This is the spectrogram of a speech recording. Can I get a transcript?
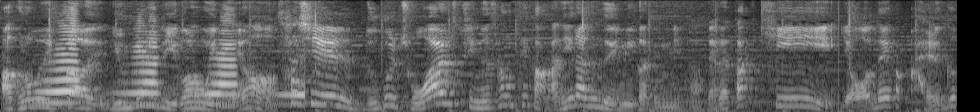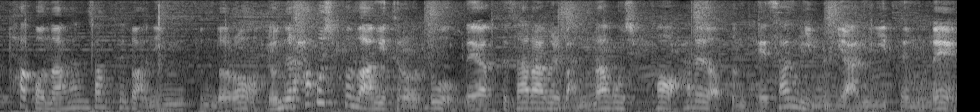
아 그러고 보니까 윤빈이도 이거 하고 있네요. 사실 누굴 좋아할 수 있는 상태가 아니라는 의미가 됩니다. 내가 딱히 연애가 갈급하거나 한 상태도 아닌 뿐더러 연애를 하고 싶은 마음이 들어도 내가 그 사람을 만나고 싶어 하는 어떤 대상이 있는 게 아니기 때문에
